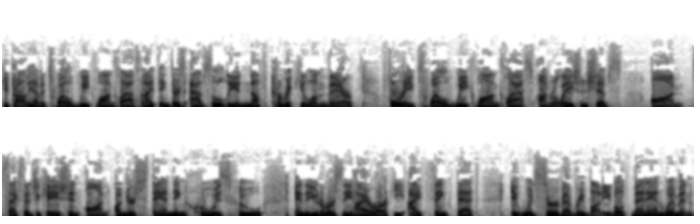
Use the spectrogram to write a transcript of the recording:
You'd probably have a 12 week long class. And I think there's absolutely enough curriculum there for a 12 week long class on relationships, on sex education, on understanding who is who in the university hierarchy. I think that it would serve everybody, both men and women,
